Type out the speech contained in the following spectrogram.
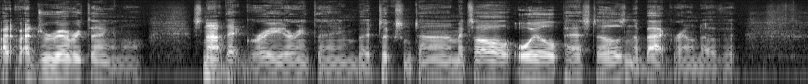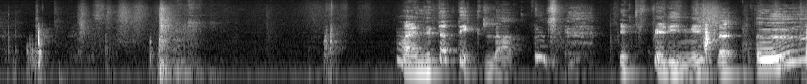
I, I drew everything and all. It's not that great or anything, but it took some time. It's all oil pastels in the background of it. My little pixel. It's pretty neat. Look. Ooh.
